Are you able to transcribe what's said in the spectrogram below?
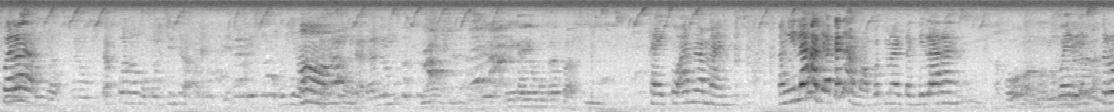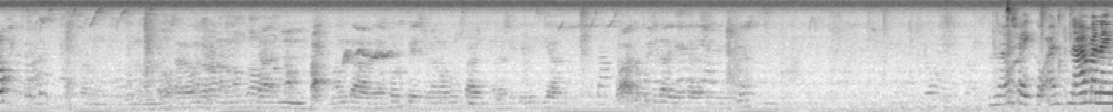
para Oh. Kay kuan raman. Ang ilaha di akan amo abot man tagbilaran. Way rehistro. Na siya kuan. Na man ay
